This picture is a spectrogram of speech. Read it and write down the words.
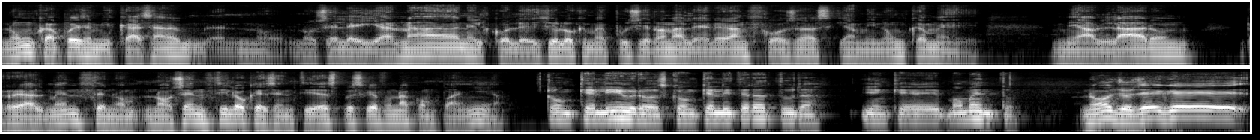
Nunca, pues en mi casa no, no, se leía nada, en el colegio lo que me pusieron a leer eran cosas que a mí nunca me, me hablaron realmente, no, no sentí lo que sentí después que fue una compañía. ¿Con qué libros, con qué literatura y en qué momento? No, yo llegué,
